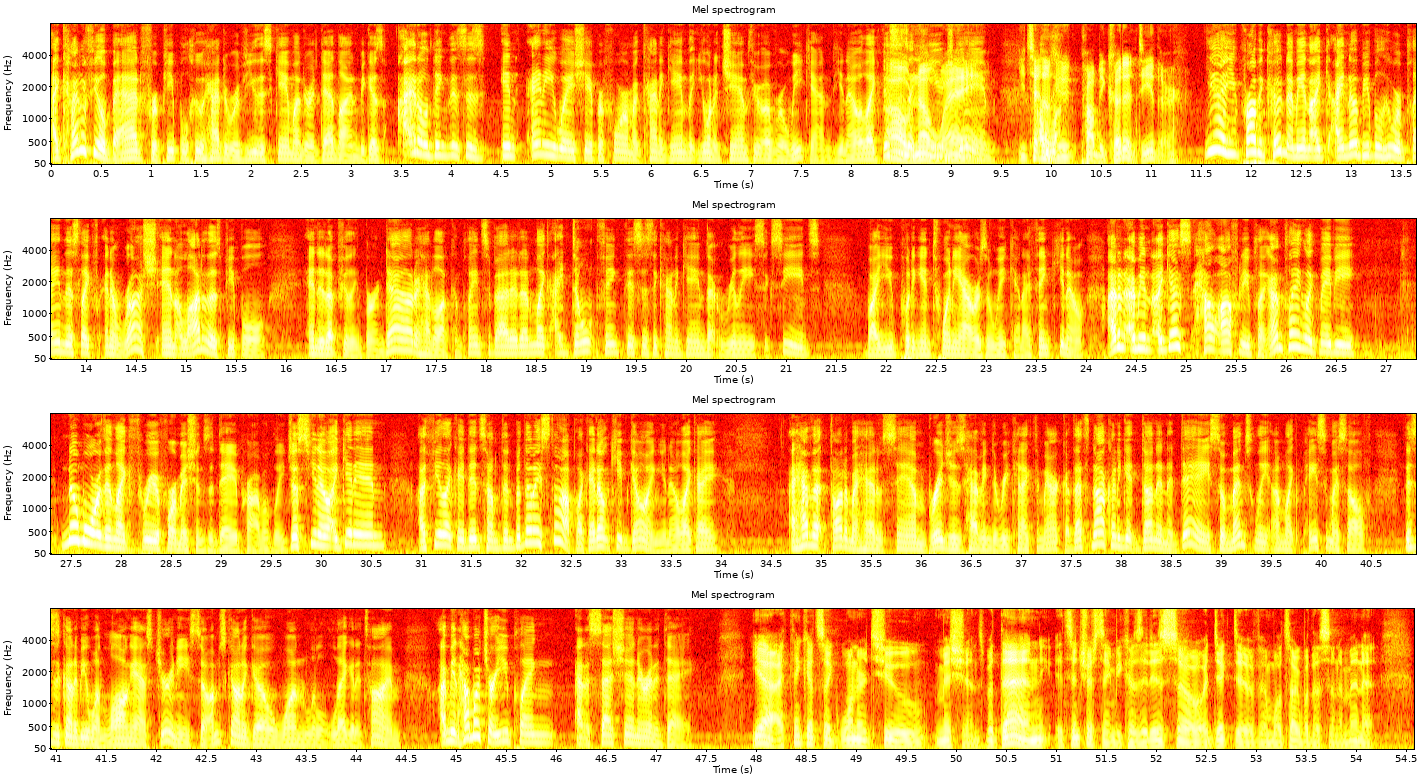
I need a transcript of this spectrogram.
I kind of feel bad for people who had to review this game under a deadline because I don't think this is in any way, shape, or form a kind of game that you want to jam through over a weekend. You know, like this oh, is a no huge way. game. You technically lo- probably couldn't either. Yeah, you probably couldn't. I mean, like I know people who were playing this like in a rush, and a lot of those people ended up feeling burned out or had a lot of complaints about it. And I'm like, I don't think this is the kind of game that really succeeds by you putting in 20 hours a weekend. I think, you know, I don't, I mean, I guess how often are you playing? I'm playing like maybe no more than like three or four missions a day, probably. Just, you know, I get in, I feel like I did something, but then I stop. Like I don't keep going, you know, like I, I have that thought in my head of Sam Bridges having to reconnect America. That's not going to get done in a day. So mentally, I'm like pacing myself. This is going to be one long ass journey. So I'm just going to go one little leg at a time. I mean, how much are you playing at a session or in a day? Yeah, I think it's like one or two missions. But then it's interesting because it is so addictive, and we'll talk about this in a minute.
